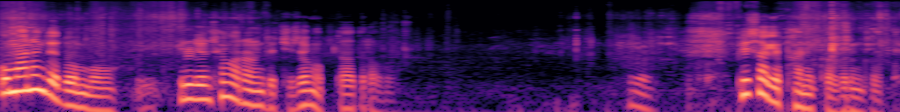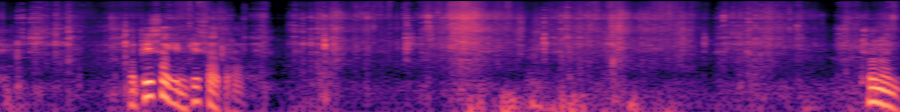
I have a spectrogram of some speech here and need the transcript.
조금 하는데도 뭐 1년 생활하는데 지장 없다 하더라고요. 예. 비싸게 파니까 그런 것 같아요. 어, 비싸긴 비싸더라고요. 저는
